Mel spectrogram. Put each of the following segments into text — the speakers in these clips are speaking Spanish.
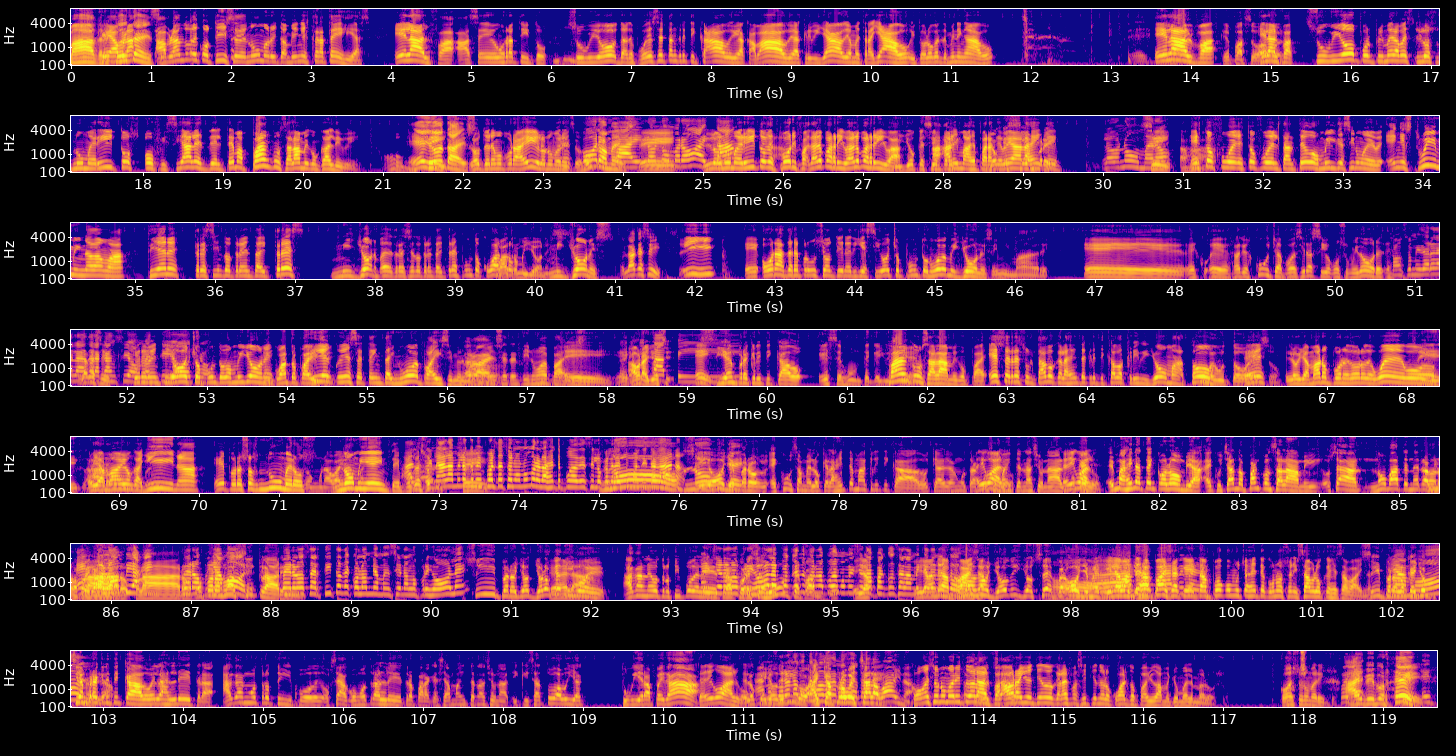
madre. que ¿tú habla- oíste eso? hablando de cotice, de números y también estrategias, el Alfa hace un ratito subió, después de ser tan criticado y acabado y acribillado y ametrallado y todo lo que termina en ado, el Alfa, ¿Qué pasó el? Alfa subió por primera vez los numeritos oficiales del tema pan con salami con Cardi B. Ey, Sí, ¿dónde está eso? Lo tenemos por ahí, los numeritos. Búscame Spotify, eso. los Sí, números, ahí los numeritos de Spotify. Dale para arriba, dale para arriba. Y yo que a- siempre- a, la imagen para que que vea la siempre- gente. Los números. Sí, Ajá. esto fue, esto fue el tanteo 2019. En streaming nada más tiene 333 millones, eh, 333.4 Cuatro millones. millones, ¿verdad que sí? Y eh, horas de reproducción tiene 18.9 millones, ¡ay mi madre! Eh, eh, radio escucha, puedo decir así, o consumidores. Consumidores de la, ¿verdad de la que sí? canción. Tiene 28. 28.2 millones. ¿En cuántos países? Y en, y en 79 países, mi hermano. Pero hay 79 países. Ey, ey. Ahora, yo sí-. Ey. siempre he criticado ese junte que ellos Pan hicieron. con salami, compadre. Ese es el resultado que la gente criticaba, acribilló, mató. No me gustó ¿eh? eso. Lo llamaron ponedor de huevos, Sí, lo llamaron gallina, eh, pero esos números no mienten. Porque Al eso- final, a mí lo que me sí. importa son los números. La gente puede decir lo que le dé su No, maldita gana. Sí, No, oye, porque- pero escúchame, lo que la gente más ha criticado es que hagan otra cosa algo. más internacional. Te digo algo. Imagínate en Colombia escuchando pan con salami, o sea, no va a tener la No, no, misma En claro, pegada. Colombia, en- claro. pero, No, pero mi no amor, así, Clary. pero los artistas de Colombia mencionan los frijoles. Sí, pero yo, yo lo que digo la- es, háganle otro tipo de letra los por frijoles. ¿Por qué nosotros no podemos la- mencionar pan con salami y que la de bandeja nosotros? No, paisa. no, yo, di- yo sé, No. pero oye, Y la bandeja paisa que tampoco mucha gente conoce ni sabe lo que es esa vaina. Sí, pero lo que yo amor. siempre he criticado es las letras. Hagan otro tipo, de, o sea, con otras letras para que sea más internacional y quizás todavía tuviera pegada. Te digo algo. Es lo que yo digo. Hay que aprovechar la vaina. Con esos numeritos del Alfa, ahora yo entiendo que el Alfa sí tiene los cuartos para ayudarme, yo me el meloso. Con esos numeritos. Pues Ay, people, Sí. hey.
